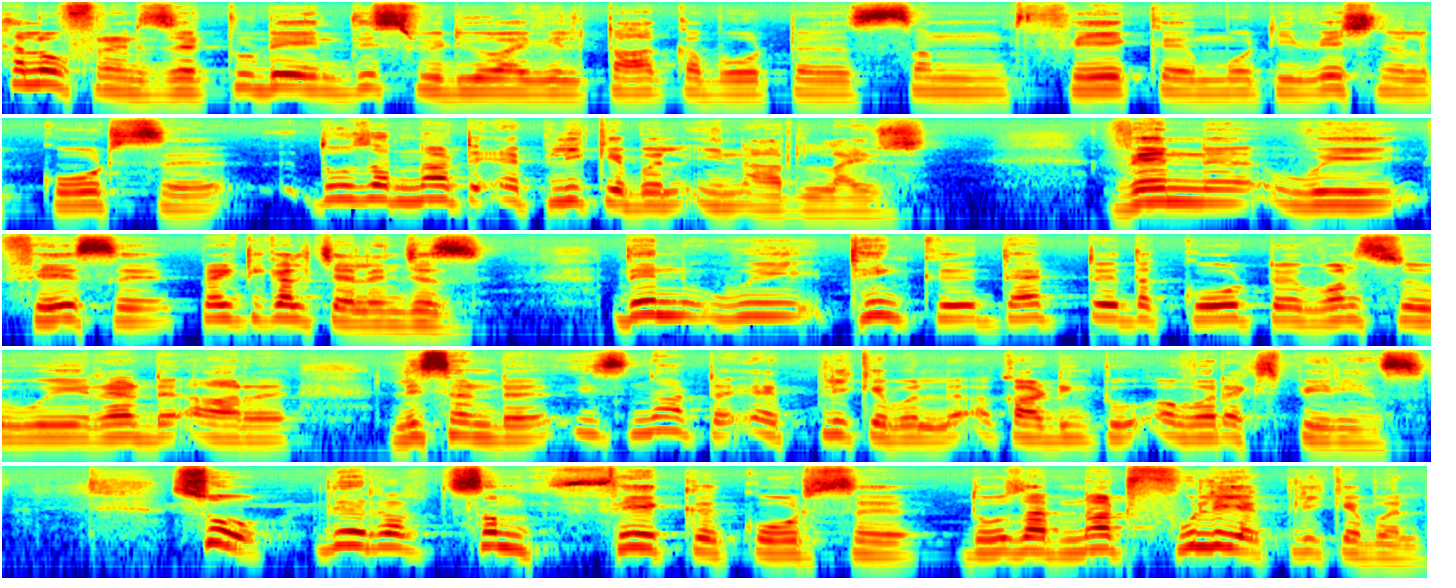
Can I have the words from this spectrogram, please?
Hello friends, uh, today in this video I will talk about uh, some fake motivational quotes. Uh, those are not applicable in our lives. When uh, we face practical challenges, then we think that the quote once we read or listened is not applicable according to our experience. So there are some fake quotes, those are not fully applicable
